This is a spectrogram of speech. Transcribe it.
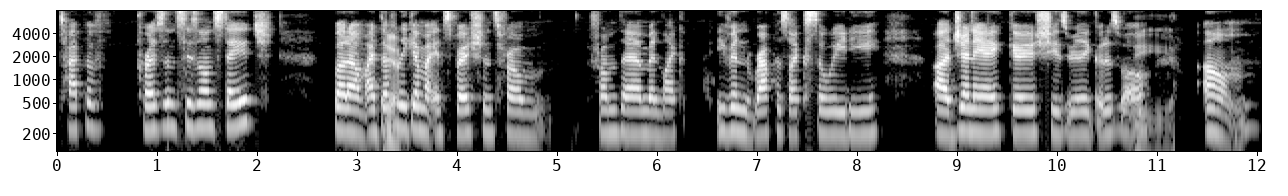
type of presence is on stage. But um I definitely get my inspirations from from them and like even rappers like Saweetie, uh Jhené Aiko, she's really good as well. Hey. Um,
